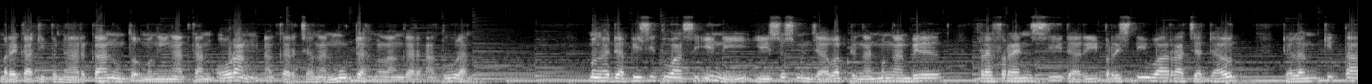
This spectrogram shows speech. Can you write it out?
Mereka dibenarkan untuk mengingatkan orang agar jangan mudah melanggar aturan Menghadapi situasi ini, Yesus menjawab dengan mengambil referensi dari peristiwa Raja Daud dalam kitab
